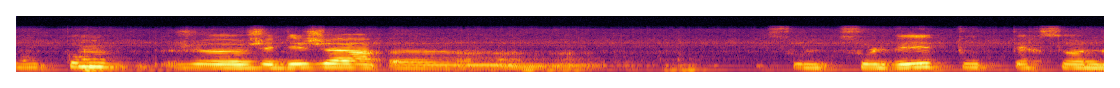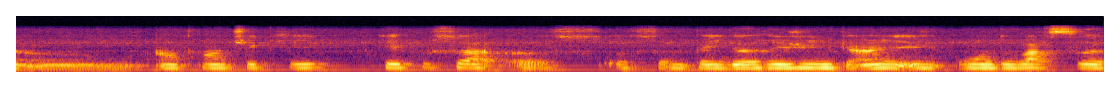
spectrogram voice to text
Donc, comme j'ai déjà soulevé, toute personne en Tchéquie, quel que son pays d'origine, vont devoir se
